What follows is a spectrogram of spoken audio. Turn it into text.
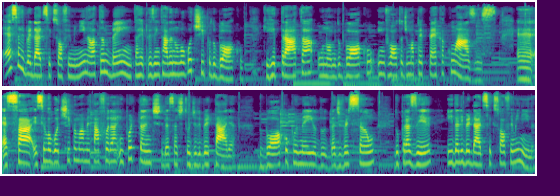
Essa liberdade sexual feminina, ela também está representada no logotipo do bloco, que retrata o nome do bloco em volta de uma pepeca com asas. É, essa, esse logotipo é uma metáfora importante dessa atitude libertária do bloco por meio do, da diversão, do prazer e da liberdade sexual feminina.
